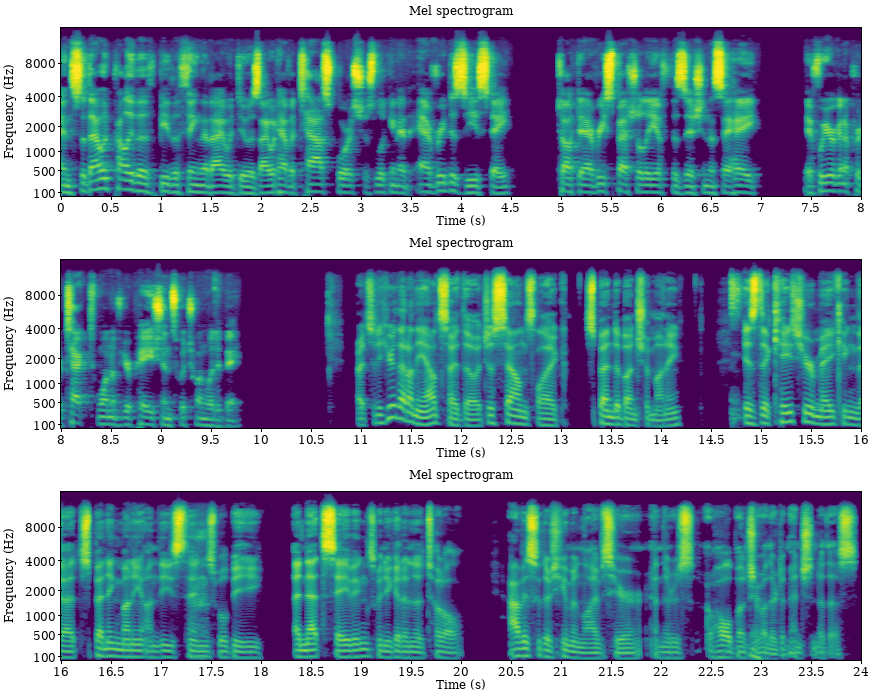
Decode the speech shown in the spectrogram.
And so that would probably be the thing that I would do is I would have a task force just looking at every disease state, talk to every specialty of physician and say, hey, if we were going to protect one of your patients, which one would it be? Right. So to hear that on the outside, though, it just sounds like spend a bunch of money. Is the case you're making that spending money on these things will be a net savings when you get into total? Obviously, there's human lives here, and there's a whole bunch yeah. of other dimension to this.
